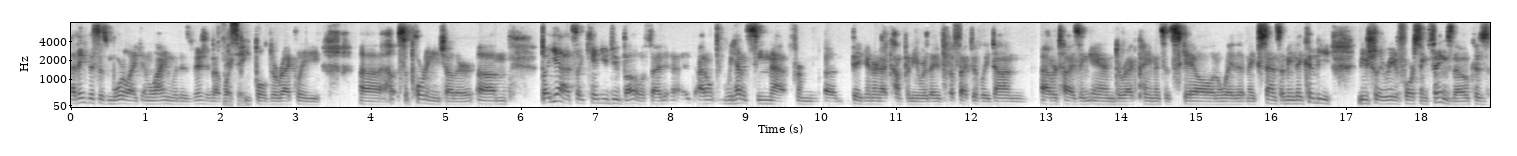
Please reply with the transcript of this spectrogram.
I think this is more like in line with his vision of like people directly uh, supporting each other. Um, but yeah, it's like, can you do both? I, I don't. We haven't seen that from a big internet company where they've effectively done advertising and direct payments at scale in a way that makes sense. I mean, they could be mutually reinforcing things though, because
